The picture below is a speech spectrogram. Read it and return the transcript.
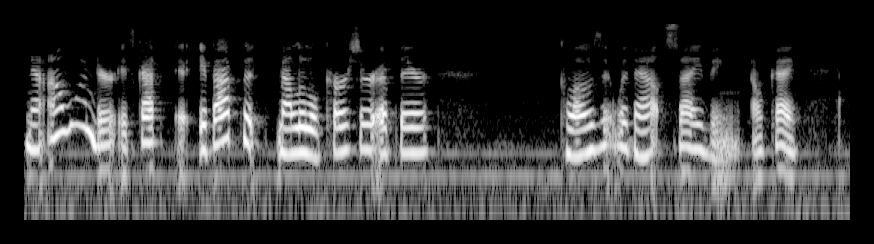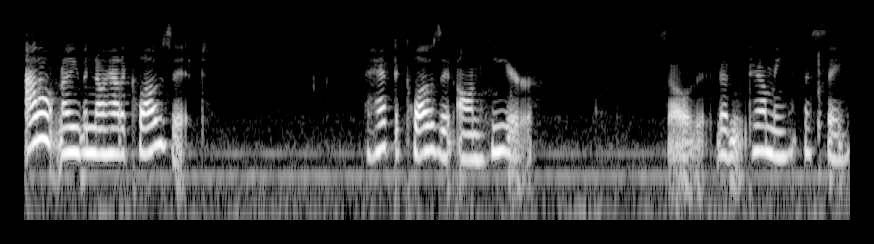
Now I wonder, it's got, if I put my little cursor up there, close it without saving. Okay. I don't know, even know how to close it. I have to close it on here. So it doesn't tell me. Let's see.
